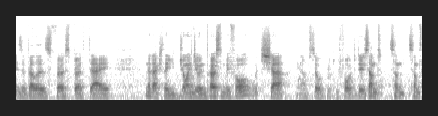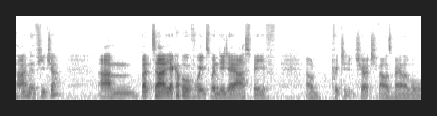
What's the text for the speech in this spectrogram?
Isabella's first birthday. Never actually joined you in person before, which uh, you know I'm still looking forward to do some some sometime in the future. Um, but uh, yeah, a couple of weeks when DJ asked me if I would preach at church if I was available,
